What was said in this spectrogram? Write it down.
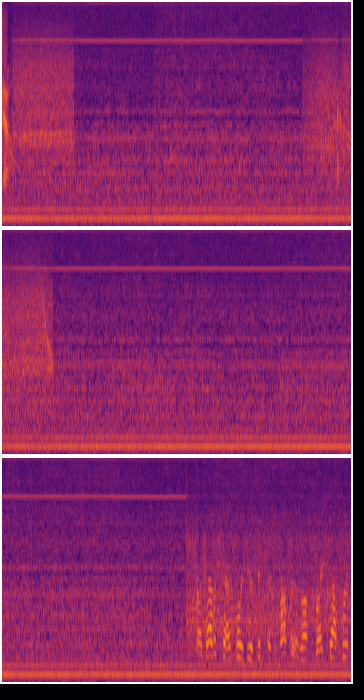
Yeah. Traffic, uh, 406 Mr. Papa is off right southwest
